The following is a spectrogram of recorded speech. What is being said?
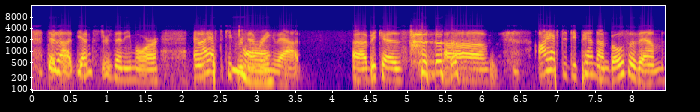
they're not youngsters anymore. And I have to keep remembering Aww. that uh, because uh, I have to depend on both of them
